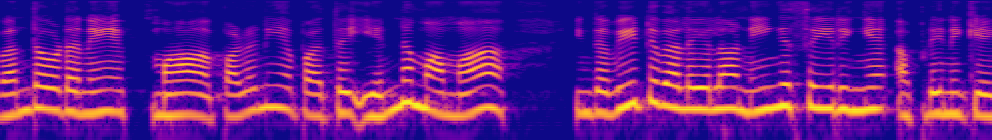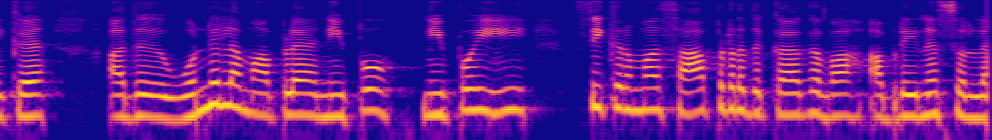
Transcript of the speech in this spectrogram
வந்த உடனே மா பழனியை பார்த்து என்ன மாமா இந்த வீட்டு வேலையெல்லாம் நீங்கள் செய்கிறீங்க அப்படின்னு கேட்க அது ஒன்றும் இல்லை மாப்பிள்ள நீ போ நீ போய் சீக்கிரமாக சாப்பிட்றதுக்காக வா அப்படின்னு சொல்ல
